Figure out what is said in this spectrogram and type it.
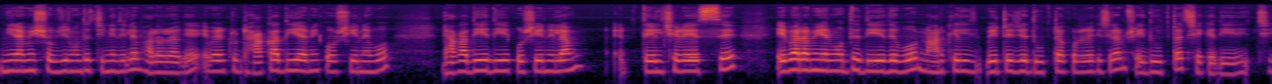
নিরামিষ সবজির মধ্যে চিনি দিলে ভালো লাগে। এবার একটু ঢাকা দিয়ে আমি কষিয়ে নেব। ঢাকা দিয়ে দিয়ে কষিয়ে নিলাম তেল ছেড়ে এসছে। এবার আমি এর মধ্যে দিয়ে দেব নারকেল বেটে যে দুধটা করে রেখেছিলাম, সেই দুধটা ছেঁকে দিয়ে দিচ্ছি।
